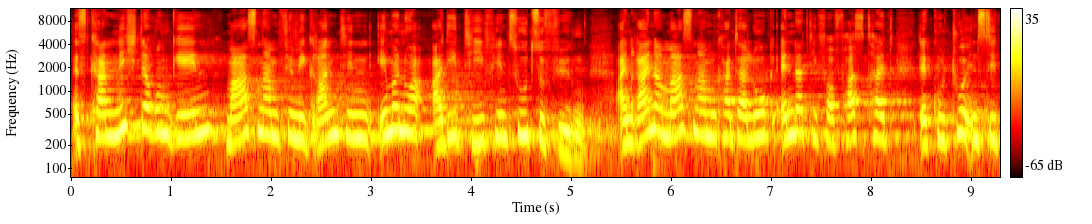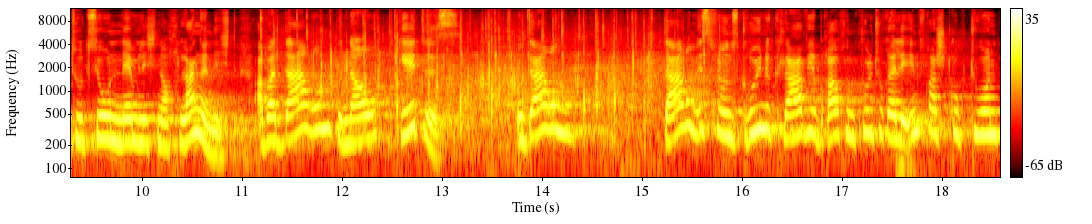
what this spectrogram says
Es kann nicht darum gehen, Maßnahmen für Migrantinnen immer nur additiv hinzuzufügen. Ein reiner Maßnahmenkatalog ändert die Verfasstheit der Kulturinstitutionen nämlich noch lange nicht. Aber darum genau geht es. Und darum Darum ist für uns Grüne klar, wir brauchen kulturelle Infrastrukturen,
